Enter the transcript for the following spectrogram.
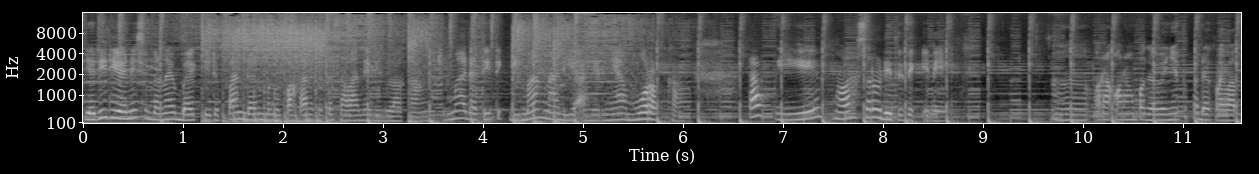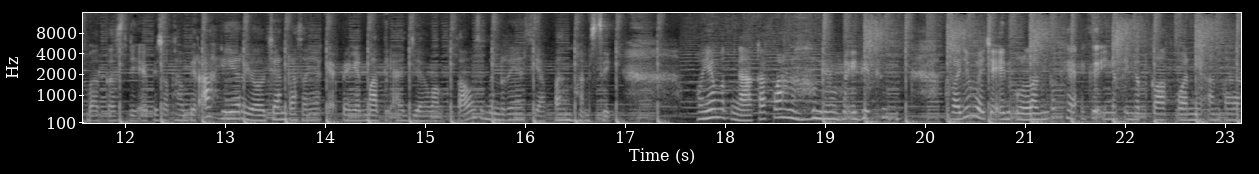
Jadi dia ini sebenarnya baik di depan dan menumpahkan kekesalannya di belakang. Cuma ada titik di mana dia akhirnya murka. Tapi malah seru di titik ini orang-orang pegawainya tuh pada kelewat batas di episode hampir akhir. Yolchan rasanya kayak pengen mati aja. Waktu tahu sebenarnya siapa Mansik. Pokoknya mau ngakak lah drama ini tuh. Aku aja bacain ulang tuh kayak keinget-inget kelakuannya antara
